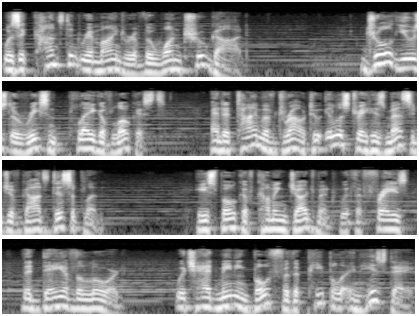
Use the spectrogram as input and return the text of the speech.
was a constant reminder of the one true God. Joel used a recent plague of locusts and a time of drought to illustrate his message of God's discipline. He spoke of coming judgment with the phrase, the day of the Lord, which had meaning both for the people in his day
